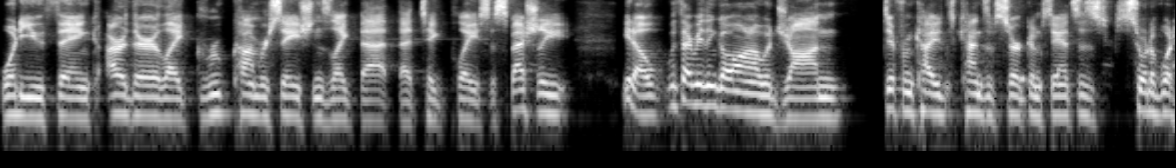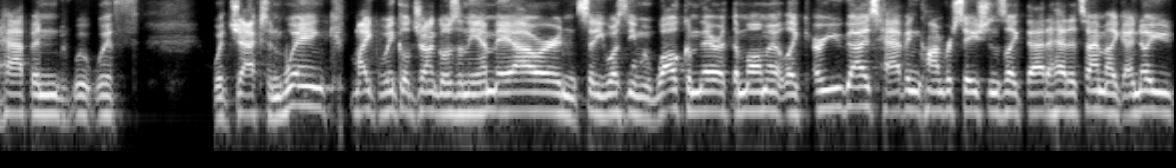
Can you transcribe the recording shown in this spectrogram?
What do you think? Are there like group conversations like that that take place, especially, you know, with everything going on with Jon, different kinds kinds of circumstances, sort of what happened with, with with Jackson Wink. Mike Winkeljohn goes in the MMA hour and said he wasn't even welcome there at the moment. Like, are you guys having conversations like that ahead of time? Like, I know you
